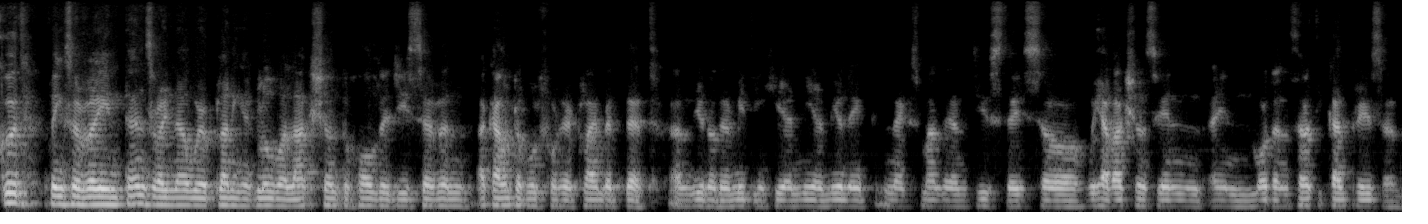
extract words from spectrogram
Good. Things are very intense right now. We're planning a global action to hold the G7 accountable for their climate debt. And, you know, they're meeting here near Munich next Monday and Tuesday. So we have actions in, in more than 30 countries and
